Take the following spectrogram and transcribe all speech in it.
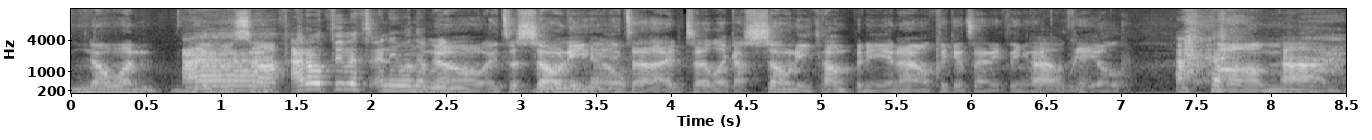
No one really uh, I don't think that's anyone that No, we. No, it's a Sony. know. It's a it's a, like a Sony company, and I don't think it's anything like Oh, okay. real. Um, um?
